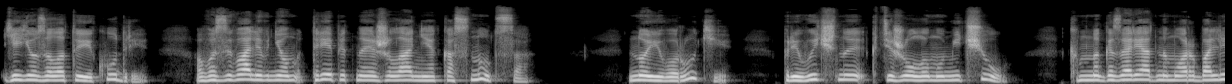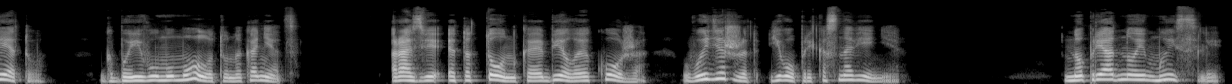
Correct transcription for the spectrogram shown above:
Ее золотые кудри вызывали в нем трепетное желание коснуться, но его руки привычны к тяжелому мечу, к многозарядному арбалету, к боевому молоту, наконец. Разве эта тонкая белая кожа выдержит его прикосновение? Но при одной мысли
